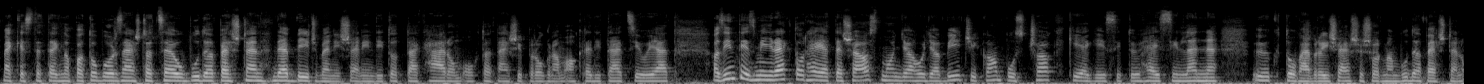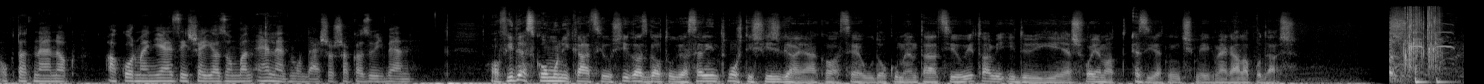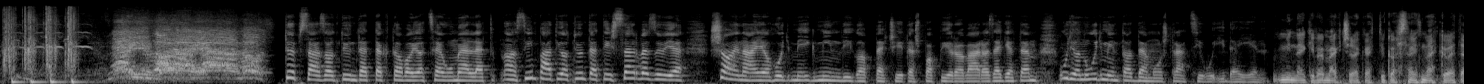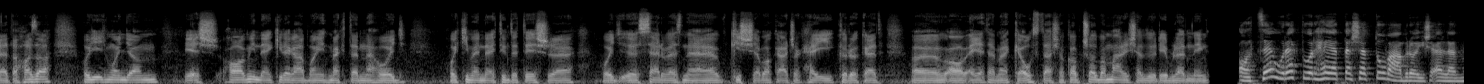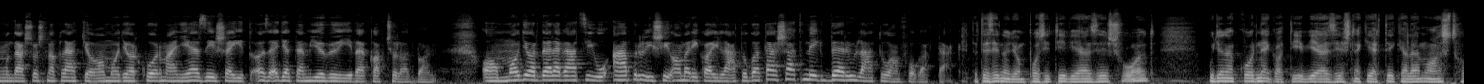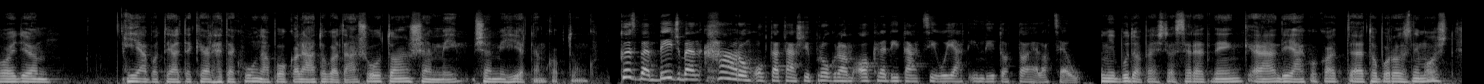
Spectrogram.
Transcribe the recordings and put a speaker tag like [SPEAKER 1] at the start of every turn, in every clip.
[SPEAKER 1] Megkezdte tegnap a toborzást a CEU Budapesten, de Bécsben is elindították három oktatási program akkreditációját. Az intézmény rektor helyettese azt mondja, hogy a Bécsi kampusz csak kiegészítő helyszín lenne, ők továbbra is elsősorban Budapesten oktatnának. A kormány jelzései azonban ellentmondásosak az ügyben.
[SPEAKER 2] A Fidesz kommunikációs igazgatója szerint most is vizsgálják a CEU dokumentációit, ami időigényes folyamat, ezért nincs még megállapodás.
[SPEAKER 3] Több százan tüntettek tavaly a CEU mellett. A szimpátia tüntetés szervezője sajnálja, hogy még mindig a pecsétes papírra vár az egyetem, ugyanúgy, mint a demonstráció idején.
[SPEAKER 4] Mindenképpen megcselekedtük azt, amit megkövetelt a haza, hogy így mondjam, és ha mindenki legalább annyit megtenne, hogy hogy kimenne egy tüntetésre, hogy szervezne kisebb, akár csak helyi köröket a egyetemekkel, oktatással kapcsolatban, már is előrébb lennénk.
[SPEAKER 3] A CEU rektor helyettese továbbra is ellentmondásosnak látja a magyar kormány jelzéseit az egyetem jövőjével kapcsolatban. A magyar delegáció áprilisi amerikai látogatását még derülátóan fogadták.
[SPEAKER 5] Tehát ez egy nagyon pozitív jelzés volt, ugyanakkor negatív jelzésnek értékelem azt, hogy hiába teltek el hetek, hónapok a látogatás óta, semmi, semmi hírt nem kaptunk.
[SPEAKER 3] Közben Bécsben három oktatási program akkreditációját indította el a CEU.
[SPEAKER 5] Mi Budapestre szeretnénk eh, diákokat eh, toborozni most.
